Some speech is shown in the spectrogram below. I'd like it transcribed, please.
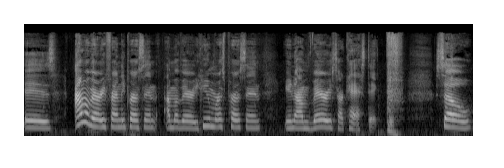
is I'm a very friendly person. I'm a very humorous person. You know, I'm very sarcastic. so,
